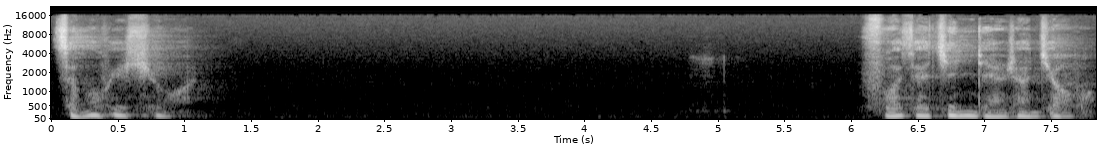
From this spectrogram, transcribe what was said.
怎么会虚妄？佛在经典上教我们，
